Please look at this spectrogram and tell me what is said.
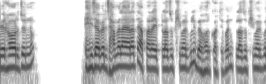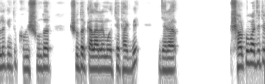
বের হওয়ার জন্য হিজাবের ঝামেলা এড়াতে আপনারা এই প্লাজো খিমারগুলি ব্যবহার করতে পারেন। প্লাজো খিমারগুলো কিন্তু খুবই সুন্দর সুন্দর কালারের মধ্যে থাকবে। যারা স্বল্প বাজেটে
